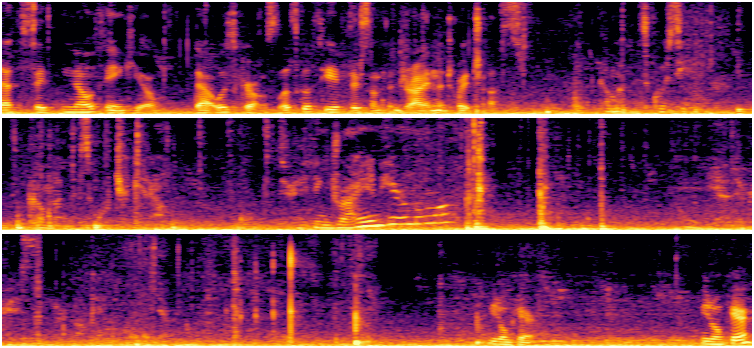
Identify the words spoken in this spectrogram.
That's a no, thank you. That was gross. Let's go see if there's something dry in the toy chest. Come on, let's go see. Come on, let's go check it out. Is there anything dry in here, Mama? Oh, yeah, there is. Okay. You don't care. You don't care?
